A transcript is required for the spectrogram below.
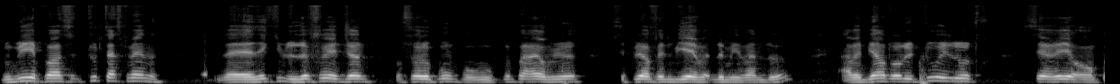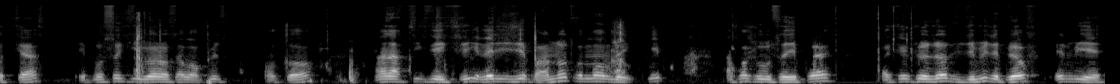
N'oubliez pas, toute la semaine, les équipes de The Free Agent sont sur le pont pour vous préparer au mieux ces playoffs NBA 2022, avec bien entendu tous les autres séries en podcast. Et pour ceux qui veulent en savoir plus encore, un article écrit, rédigé par un autre membre de l'équipe, afin que vous soyez prêts à quelques heures du début des playoffs NBA.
